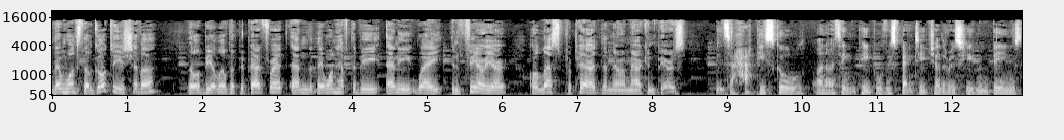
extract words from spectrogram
then once they'll go to yeshiva, they'll be a little bit prepared for it, and they won't have to be any way inferior or less prepared than their American peers. It's a happy school, and I think people respect each other as human beings.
